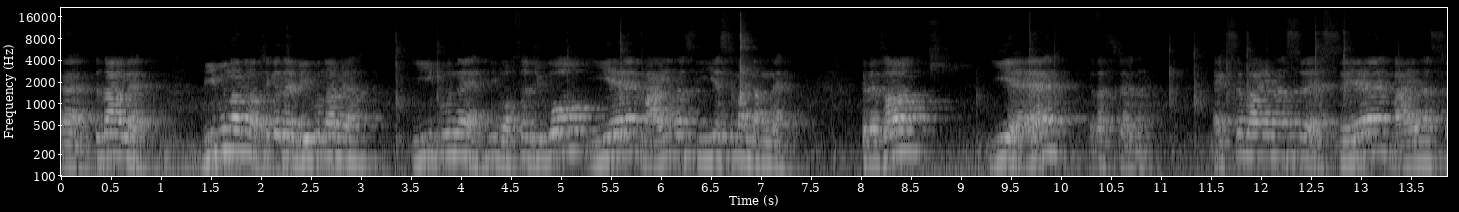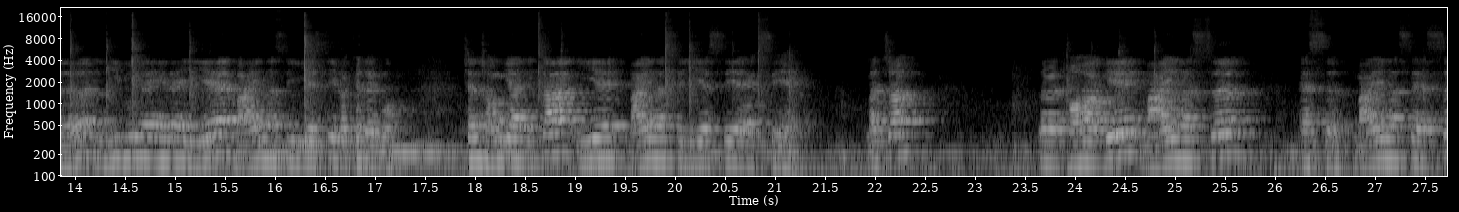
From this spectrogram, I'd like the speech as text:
예, 그 다음에 미분하면 어떻게 돼? 미분하면 2분의 이거 없어지고 2에 마이너스 2s만 남네. 그래서 2에 여기다 쓰자 여기다. x 마이너스 s에 마이너스 2분의 1에 2에 마이너스 2s 이렇게 되고 쟤는 전개하니까 2에 마이너스 2s에 x에 맞죠? 그 다음에 더하기 마이너스 s 마이너스 s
